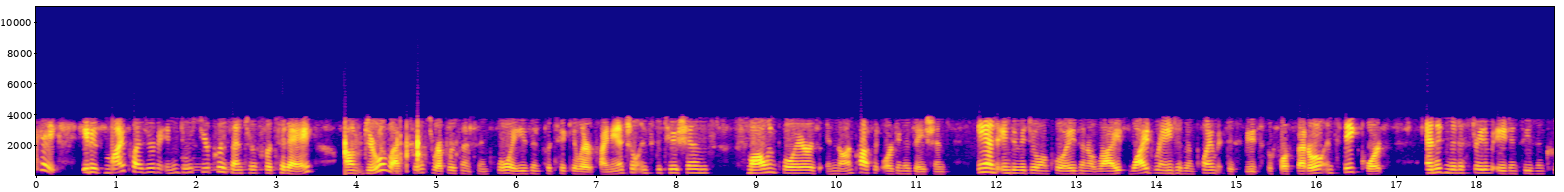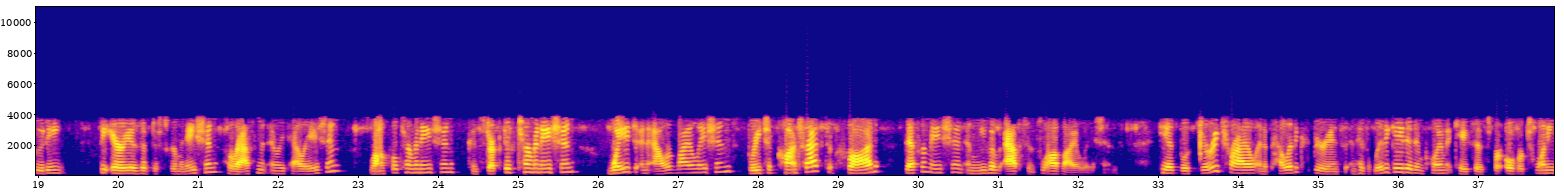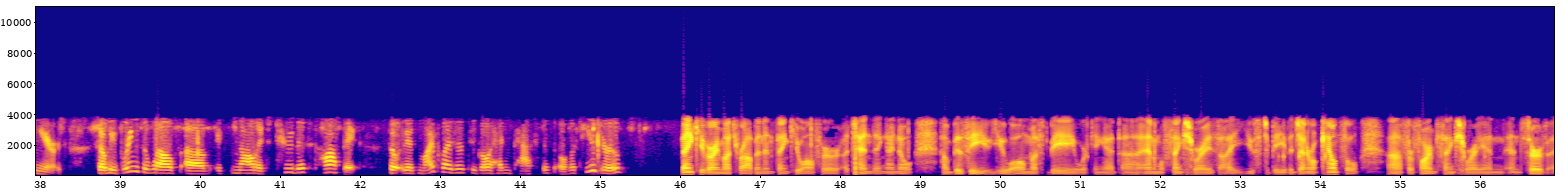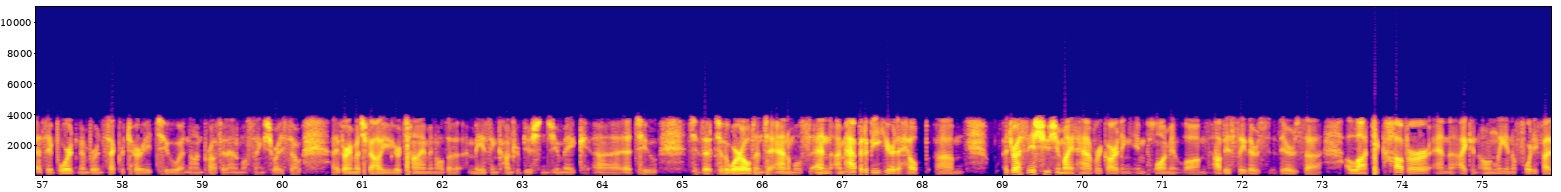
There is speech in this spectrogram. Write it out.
Okay, it is my pleasure to introduce your presenter for today. Um, Alexis represents employees, in particular financial institutions, small employers, and nonprofit organizations, and individual employees in a wide range of employment disputes before federal and state courts and administrative agencies, including the areas of discrimination, harassment and retaliation, wrongful termination, constructive termination, wage and hour violations, breach of contract, fraud, defamation, and leave of absence law violations. He has both jury trial and appellate experience and has litigated employment cases for over 20 years. So he brings a wealth of knowledge to this topic. So it is my pleasure to go ahead and pass this over to you, Drew. Thank you very much, Robin, and thank you all for attending. I know how busy you all must be working at uh, animal sanctuaries. I used to be the general counsel uh, for Farm Sanctuary and, and serve as a board member and secretary to a nonprofit animal sanctuary. So I very much value your time and all the amazing contributions you make uh, to to the to the world and to animals. And I'm happy to be here to help um, address issues you might have regarding employment law. Obviously, there's there's uh, a lot to cover, and I can only in a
